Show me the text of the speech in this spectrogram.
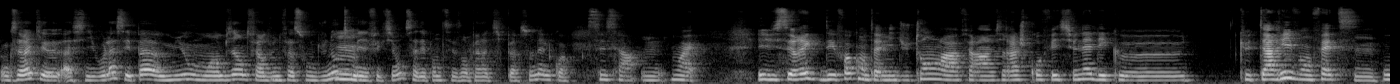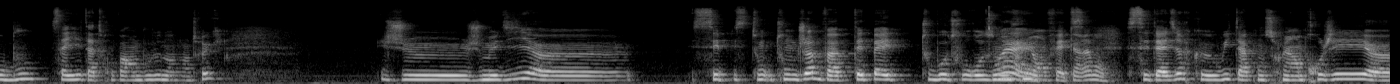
Donc c'est vrai qu'à ce niveau-là, c'est pas euh, mieux ou moins bien de faire d'une façon ou d'une autre, Mhm. mais effectivement, ça dépend de ses impératifs personnels, quoi. C'est ça, Mm. ouais. Et c'est vrai que des fois, quand t'as mis du temps à faire un virage professionnel et que, que t'arrives en fait Mm. au bout, ça y est, t'as trouvé un boulot dans un truc, je, je me dis, euh, ton, ton job va peut-être pas être tout beau, tout rose non plus en fait. Carrément. C'est-à-dire que oui, tu as construit un projet, euh,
